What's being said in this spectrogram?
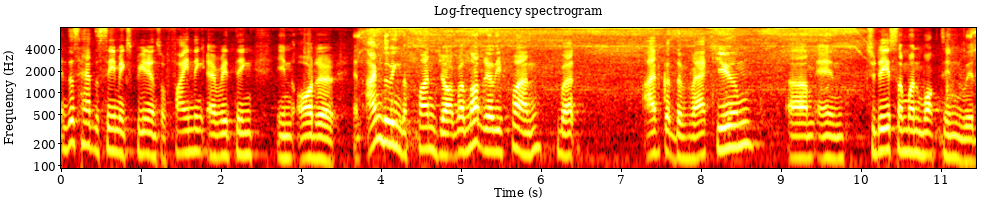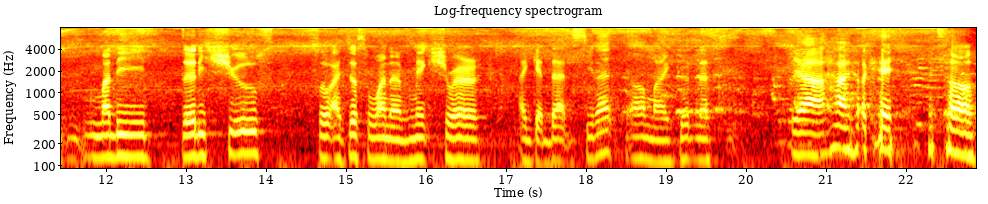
and just have the same experience of finding everything in order and i'm doing the fun job well not really fun but i've got the vacuum um, and today someone walked in with muddy dirty shoes so i just want to make sure I get that. See that? Oh my goodness. Yeah, hi. Okay. So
